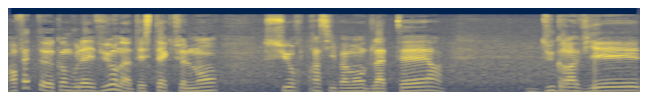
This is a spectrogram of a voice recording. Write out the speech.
en fait, comme vous l'avez vu, on a testé actuellement sur principalement de la terre, du gravier,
